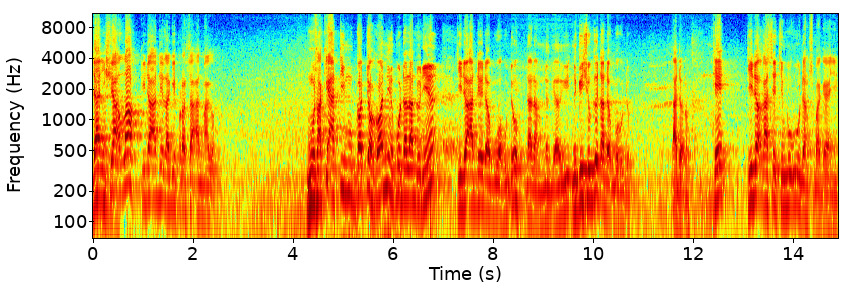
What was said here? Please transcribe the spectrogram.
Dan insya-Allah tidak ada lagi perasaan marah. Mu sakit hati mu gocoh gona pun dalam dunia tidak ada dah buah huduh dalam negeri negeri syurga tak ada buah huduh. Tak ada lah. Okey? Tidak rasa cemburu dan sebagainya.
